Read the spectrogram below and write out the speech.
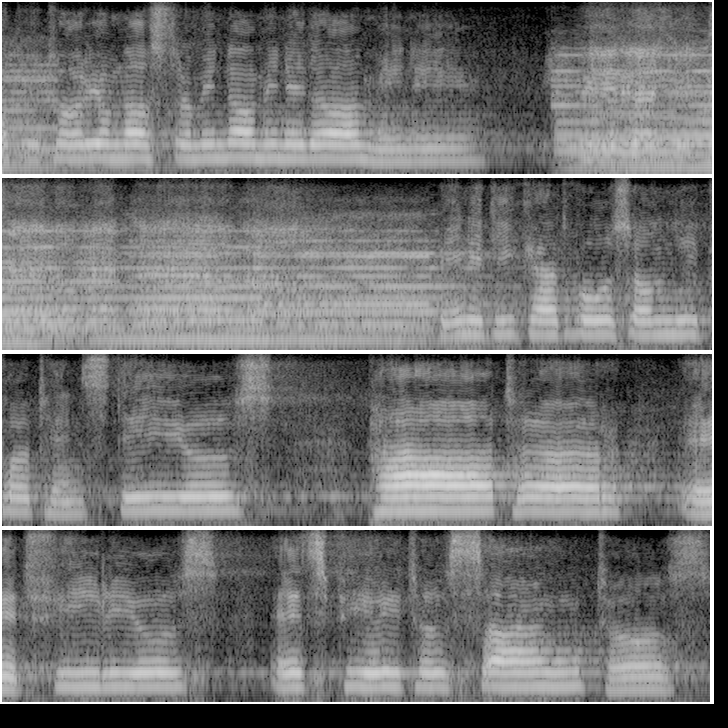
Adiutorium nostrum in nomine Domini. Benedicat vos omnipotens Deus, Pater et Filius et Spiritus Sanctus.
